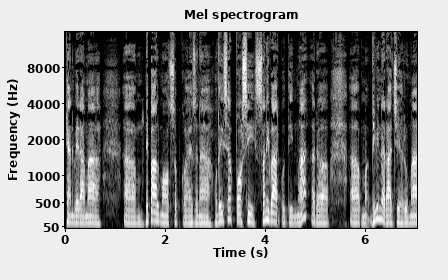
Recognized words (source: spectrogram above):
क्यानबेरामा नेपाल महोत्सवको आयोजना हुँदैछ पर्सि शनिबारको दिनमा र विभिन्न राज्यहरूमा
